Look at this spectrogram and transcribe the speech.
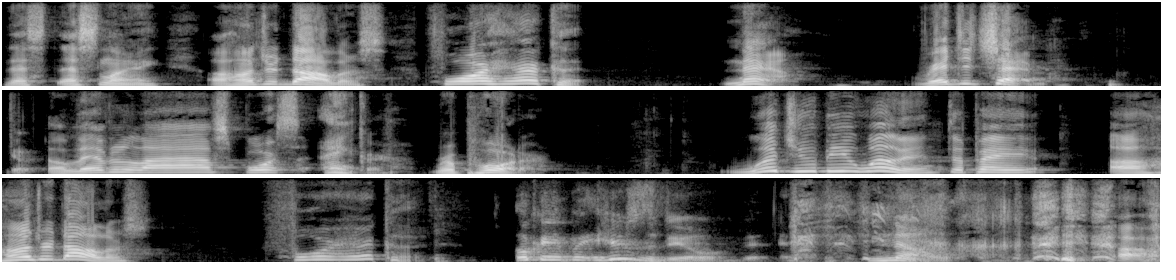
That's that's slang. A hundred dollars for a haircut. Now, Reggie Chatman. Eleven Live sports anchor reporter. Would you be willing to pay a hundred dollars for a haircut? Okay, but here's the deal. No. uh,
